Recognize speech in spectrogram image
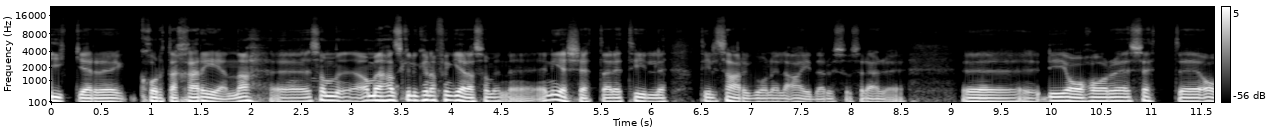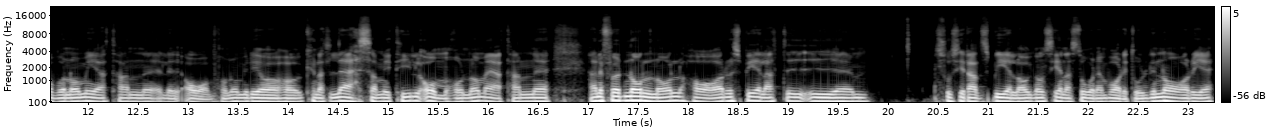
Iker Cortajarena. Eh, som, ja, men han skulle kunna fungera som en, en ersättare till, till Sargon eller Aidarus och sådär. Eh, Eh, det jag har eh, sett eh, av honom är att han, eller av honom, det jag har kunnat läsa mig till om honom är att han, eh, han är född 00, har spelat i, i ehm, Sociedads B-lag de senaste åren, varit ordinarie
